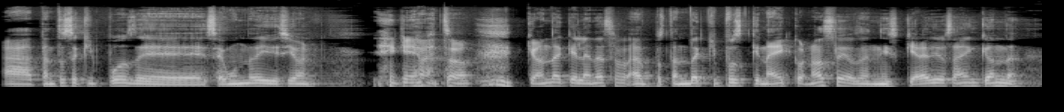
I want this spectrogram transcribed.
a tantos equipos de segunda división. ¿Qué? ¿Qué onda que le andas apostando a equipos que nadie conoce? O sea, ni siquiera Dios saben qué onda.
